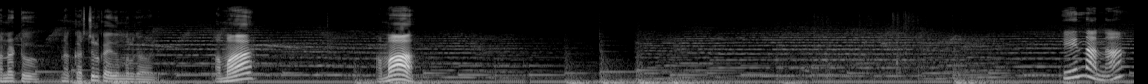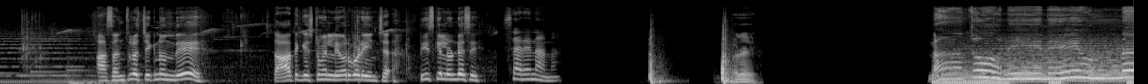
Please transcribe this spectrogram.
అన్నట్టు నా ఖర్చులకు ఐదు వందలు కావాలి. అమ్మా! అమ్మా! ఏం నాన్న? ఆ సంచిలో చికెన్ ఉంది. తాతకి ఇష్టమైన లివర్ కూడా ఇచ్చా తీసుకెళ్ళి ఉండేసి సరే నాన్న. అరే. నాతో నేనే ఉన్నా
